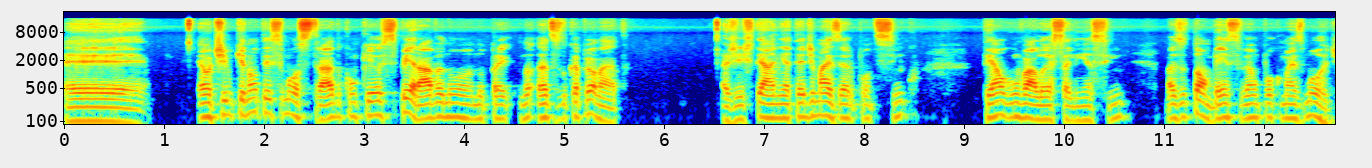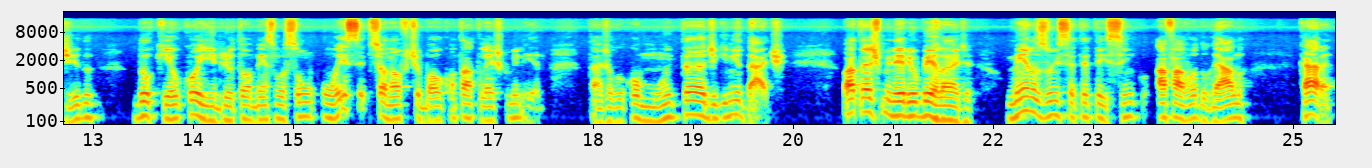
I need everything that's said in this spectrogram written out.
é, é um time que não tem se mostrado com o que eu esperava no, no, pré, no antes do campeonato. A gente tem a linha até de mais 0,5, tem algum valor essa linha sim, mas o Tom Benz vem um pouco mais mordido do que o Coimbra. O Tom Benz mostrou um, um, excepcional futebol contra o Atlético Mineiro. Tá? Jogou com muita dignidade. O Atlético Mineiro e o Uberlândia. menos 1,75 a favor do Galo. Cara,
